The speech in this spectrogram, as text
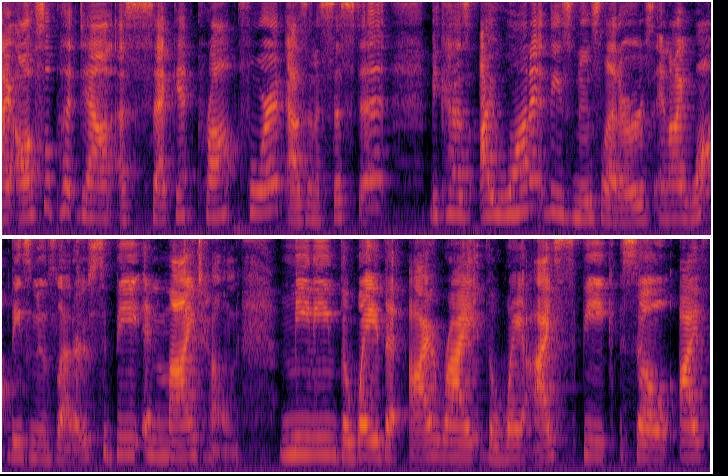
I also put down a second prompt for it as an assistant because I wanted these newsletters and I want these newsletters to be in my tone, meaning the way that I write, the way I speak. So I've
